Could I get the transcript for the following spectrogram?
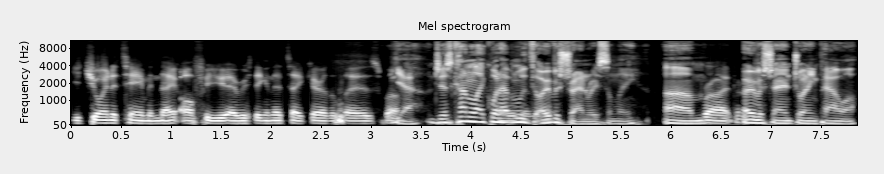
You join a team and they offer you everything and they take care of the players. But yeah, just kind of like what happened with. Overstrand recently. Um, right, right. Overstrand joining Power.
